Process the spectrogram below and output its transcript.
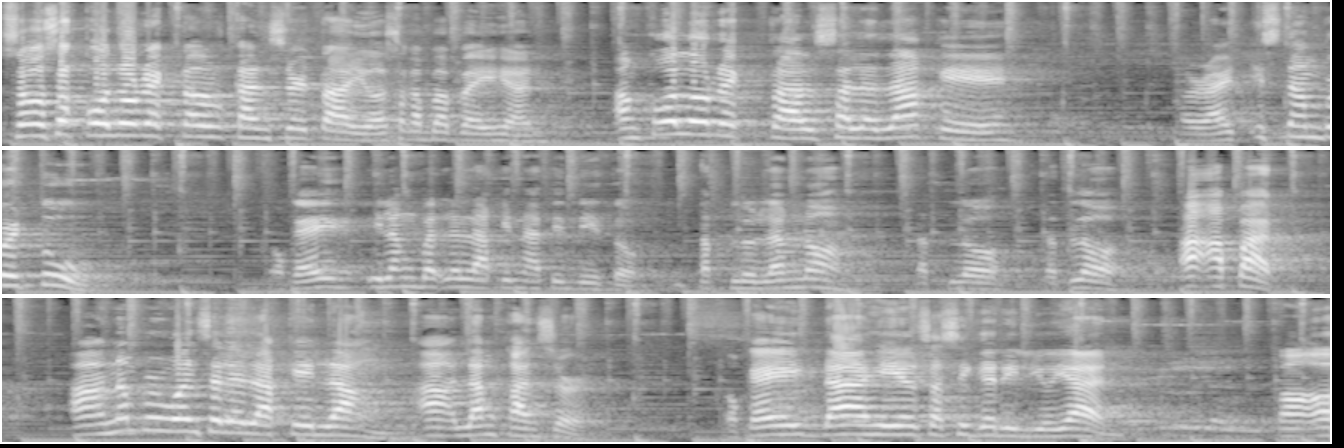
So, sa colorectal cancer tayo, sa kababaihan, ang colorectal sa lalaki, alright, is number 2. Okay? Ilang lalaki natin dito? Tatlo lang, no? Tatlo. Tatlo. Ah, apat. Ah, number 1 sa lalaki, lang. Ah, lung cancer. Okay? Dahil sa sigarilyo yan. Oo.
